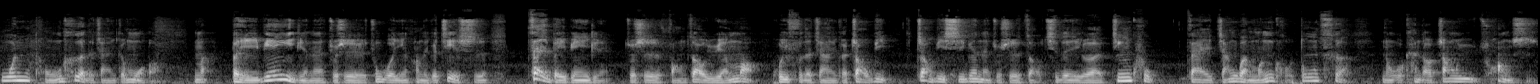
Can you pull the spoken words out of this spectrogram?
温同鹤的这样一个墨宝。那么北边一点呢，就是中国银行的一个界石；再北边一点，就是仿造原貌恢复的这样一个照壁。照壁西边呢，就是早期的一个金库。在展馆门口东侧，能够看到张裕创始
